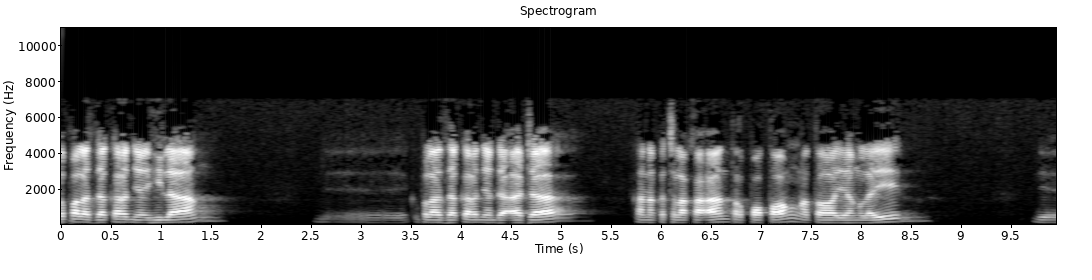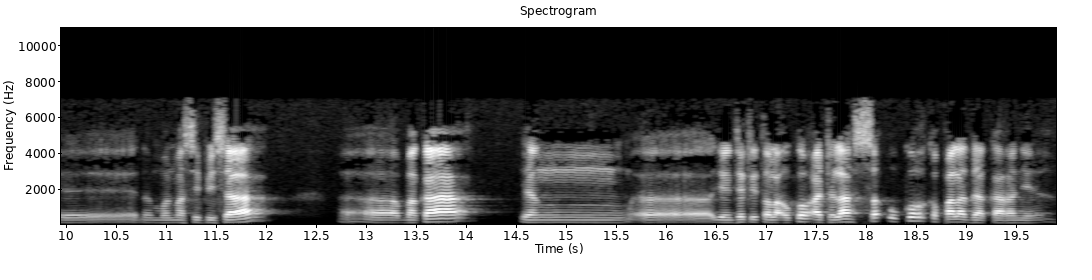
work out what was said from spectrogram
kepala zakarnya hilang e, kepala zakarnya tidak ada karena kecelakaan terpotong atau yang lain ya, namun masih bisa e, maka yang uh, yang jadi tolak ukur adalah seukur kepala zakarnya.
